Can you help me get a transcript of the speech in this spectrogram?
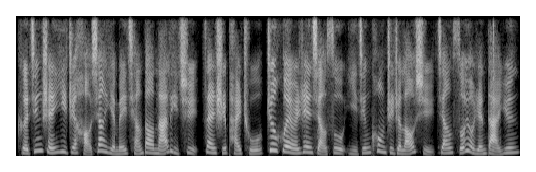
可精神意志好像也没强到哪里去，暂时排除。这会儿任小素已经控制着老许将所有人打晕，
